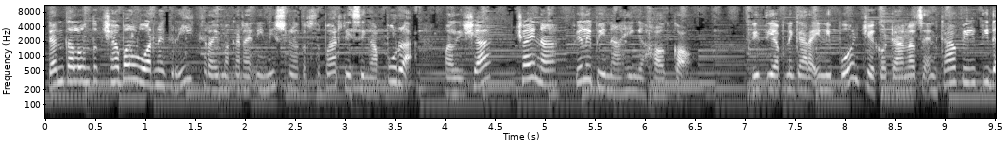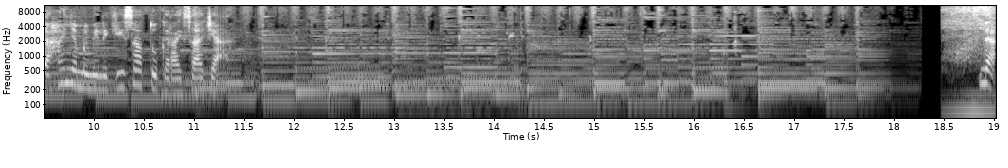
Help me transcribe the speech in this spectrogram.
Dan kalau untuk cabang luar negeri, gerai makanan ini sudah tersebar di Singapura, Malaysia, China, Filipina, hingga Hong Kong. Di tiap negara ini pun, Ceko Donuts and Coffee tidak hanya memiliki satu gerai saja. Nah,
